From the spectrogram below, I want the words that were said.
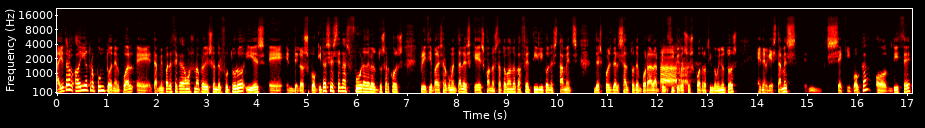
Hay otro, hay otro punto en el cual eh, también parece que hagamos una previsión del futuro y es eh, de las poquitas escenas fuera de los dos arcos principales argumentales, que es cuando está tomando café Tilly con Stamets después del salto temporal al principio de esos cuatro o cinco minutos, en el que Stamets mm, se equivoca o dice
